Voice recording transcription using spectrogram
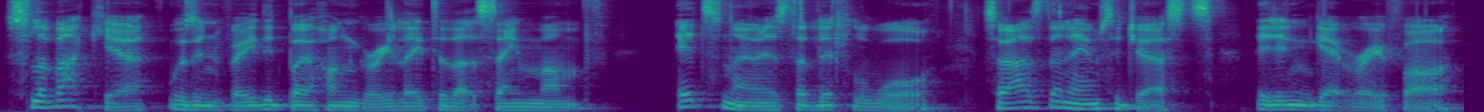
Slovakia was invaded by Hungary later that same month. It's known as the Little War, so as the name suggests, they didn't get very far,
